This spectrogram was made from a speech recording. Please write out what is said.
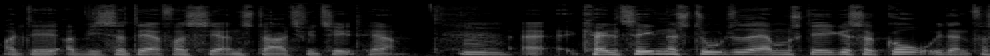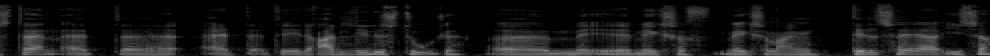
og, det, og vi så derfor ser en større aktivitet her. Mm. Øh, kvaliteten af studiet er måske ikke så god i den forstand, at, øh, at det er et ret lille studie øh, med, med, ikke så, med ikke så mange deltagere i sig.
